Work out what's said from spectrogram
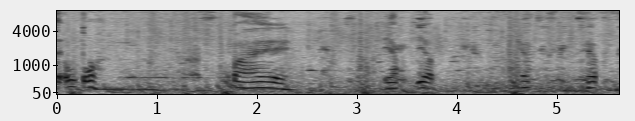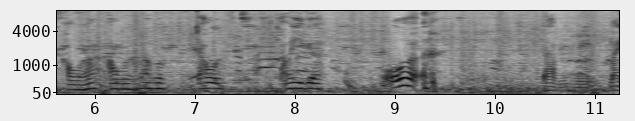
เตะตัว ไปยับยับยับยับเอาละเอาละเอาละเจ้าเอาอีกอะโอ้ยดำไม่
